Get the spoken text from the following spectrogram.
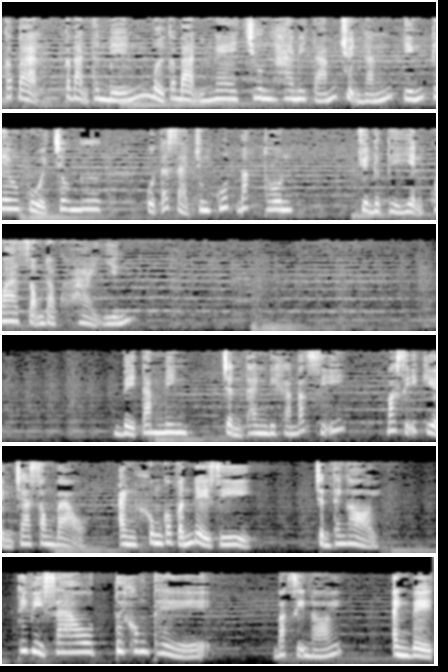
các bạn, các bạn thân mến, mời các bạn nghe chương 28 truyện ngắn Tiếng kêu của Châu Ngư của tác giả Trung Quốc Bắc Thôn. Chuyện được thể hiện qua giọng đọc Hải Yến. Về Tam Minh, Trần Thanh đi khám bác sĩ. Bác sĩ kiểm tra xong bảo, anh không có vấn đề gì. Trần Thanh hỏi, thế vì sao tôi không thể... Bác sĩ nói, anh về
